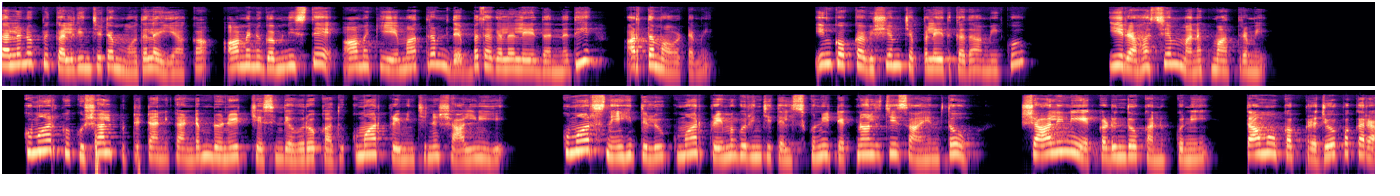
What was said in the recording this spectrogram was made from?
తలనొప్పి కలిగించటం మొదలయ్యాక ఆమెను గమనిస్తే ఆమెకి ఏమాత్రం దెబ్బ తగలలేదన్నది అర్థమవటమే. ఇంకొక విషయం చెప్పలేదు కదా మీకు? ఈ రహస్యం మనకు మాత్రమే. కుమార్కు కుషాల్ పుట్టటానికి అండం డొనేట్ చేసింది ఎవరో కాదు కుమార్ ప్రేమించిన శాలినియే కుమార్ స్నేహితులు కుమార్ ప్రేమ గురించి తెలుసుకుని టెక్నాలజీ సాయంతో శాలిని ఎక్కడుందో కనుక్కొని తాము ఒక ప్రజోపకర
